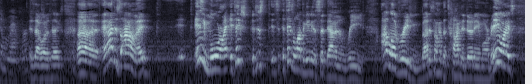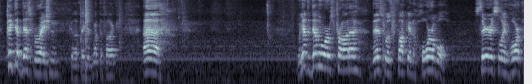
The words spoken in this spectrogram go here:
you'll remember. Is that what it takes? Uh, and I just, I don't know. It, it, anymore. I, it takes it just it's, it takes a lot to get me to sit down and read. I love reading, but I just don't have the time to do it anymore. But anyways, picked up Desperation because I figured, what the fuck. Uh, we got the Devil Wears Prada. This was fucking horrible. Seriously horrible.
